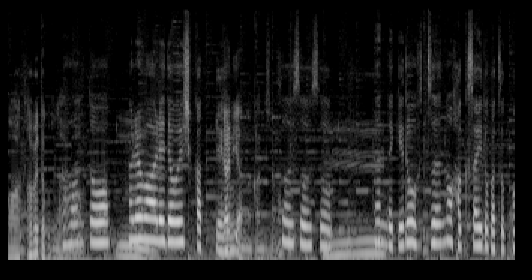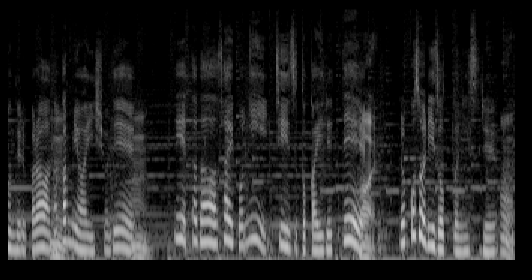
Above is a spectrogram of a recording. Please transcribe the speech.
ああ食べたことないあわ本当、ん。あれはあれで美味しかったよ。イタリアンな感じなの？そうそうそう。ななんだけど普通の白菜とか突っ込んでるからうん。中身は一緒で、うん。でただ最後にチーズとか入れて、はい。それこそリゾットにする。うん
